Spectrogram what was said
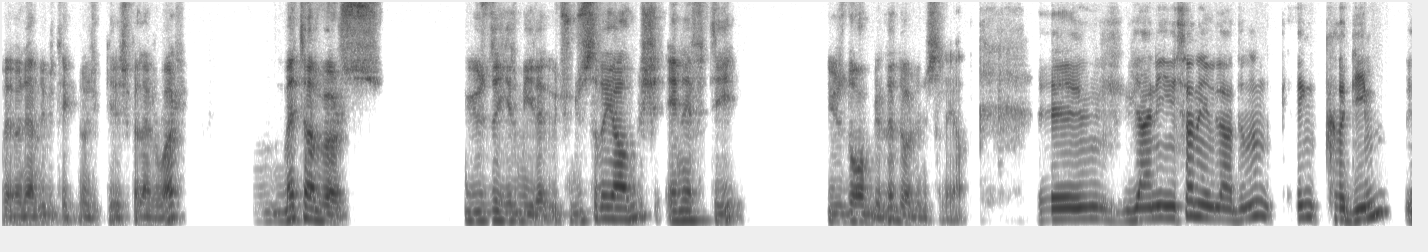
ve önemli bir teknolojik gelişmeler var. Metaverse yüzde 20 ile üçüncü sırayı almış. NFT yüzde 11 ile dördüncü sırayı almış. Ee, yani insan evladının en kadim e,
